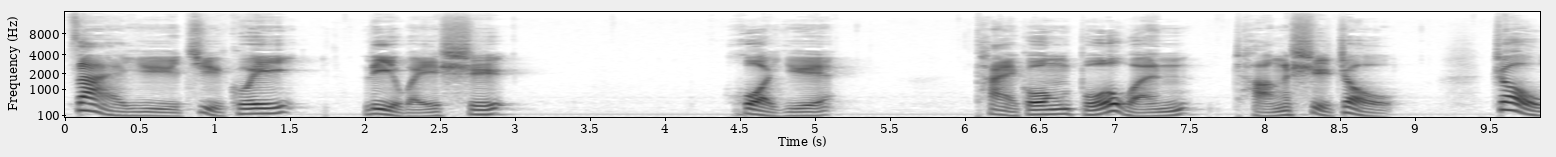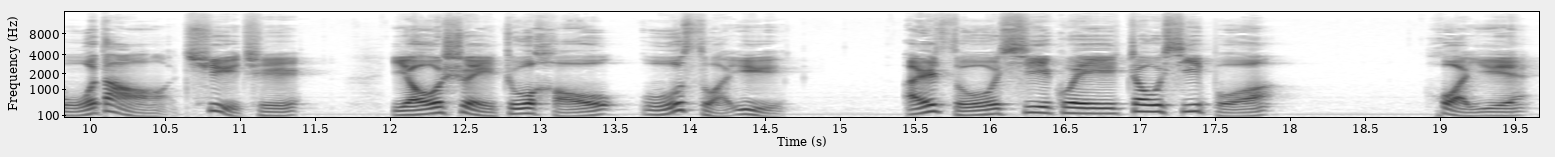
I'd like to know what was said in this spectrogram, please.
在与俱归，立为师。或曰：太公博闻，常事纣，纣无道，去之，游说诸侯，无所欲，而卒西归周西伯。或曰：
